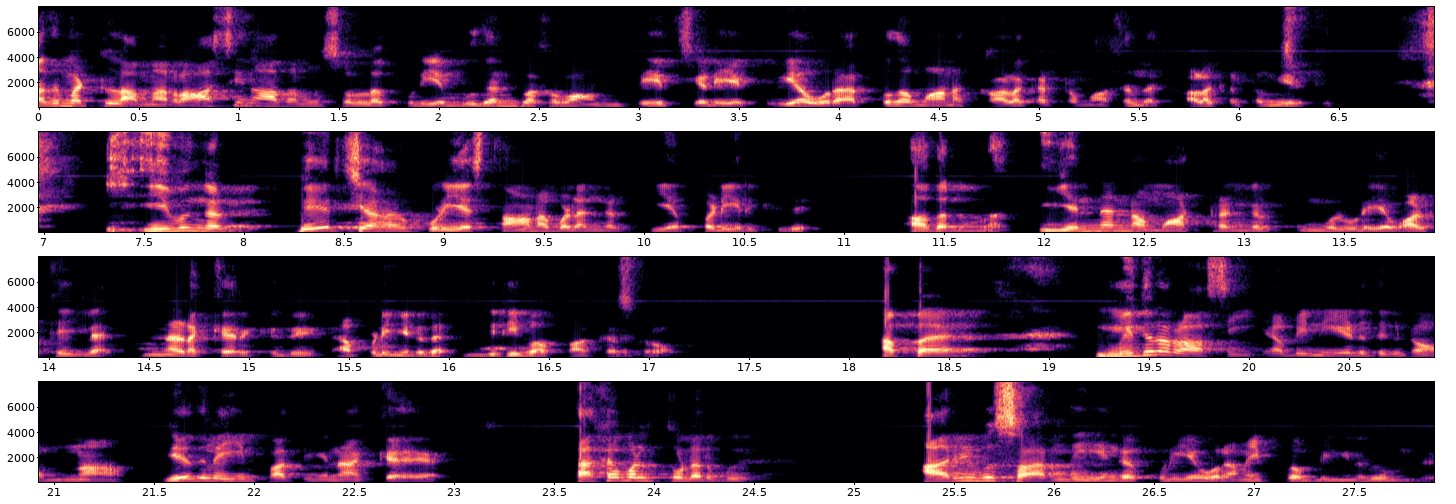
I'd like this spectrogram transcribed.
அது மட்டும் இல்லாம ராசிநாதன் சொல்லக்கூடிய புதன் பகவானும் பயிற்சி அடையக்கூடிய ஒரு அற்புதமான காலகட்டமாக இந்த காலகட்டம் இருக்குது இவங்கள் பயிற்சியாகக்கூடிய ஸ்தான பலங்கள் எப்படி இருக்குது? அதன் என்னென்ன மாற்றங்கள் உங்களுடைய வாழ்க்கையில நடக்க இருக்குது அப்படிங்கிறத விரிவா பார்க்க இருக்கிறோம். அப்ப மிதுன ராசி அப்படின்னு எடுத்துக்கிட்டோம் அப்படின்னா எதுலையும் பார்த்தீங்கன்னாக்க தகவல் தொடர்பு அறிவு சார்ந்து இயங்கக்கூடிய ஒரு அமைப்பு அப்படிங்கிறது உண்டு.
